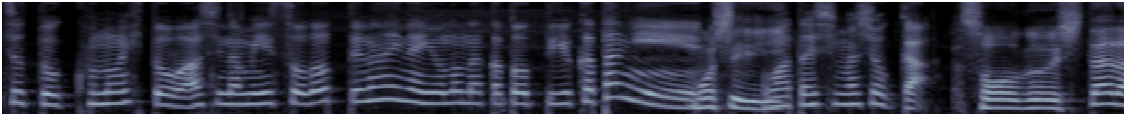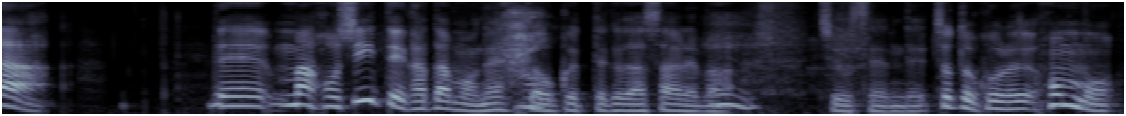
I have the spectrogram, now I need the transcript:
ちょっとこの人は足並み揃ってないな世の中とっていう方にもしお渡ししましょうか。遭遇したらでまあ欲しいっていう方もね、はい。送ってくだされば、うん。抽選で。ちょっとこれ本も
